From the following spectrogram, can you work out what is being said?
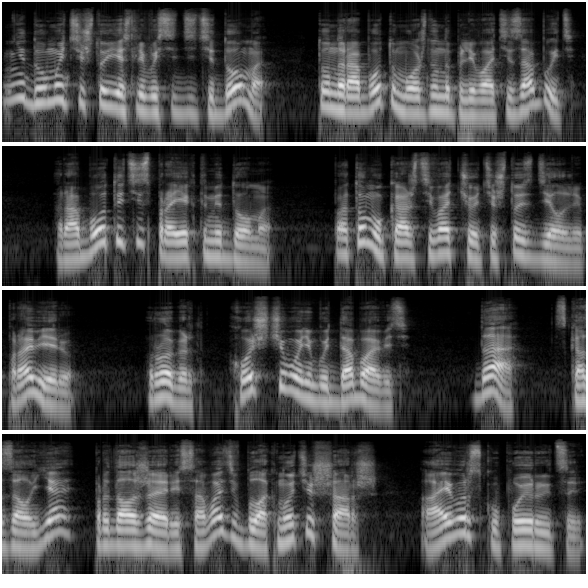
не думайте, что если вы сидите дома, то на работу можно наплевать и забыть. Работайте с проектами дома. Потом укажете в отчете, что сделали, проверю. Роберт, хочешь чего-нибудь добавить? Да, сказал я, продолжая рисовать в блокноте шарж. Айвор скупой рыцарь.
